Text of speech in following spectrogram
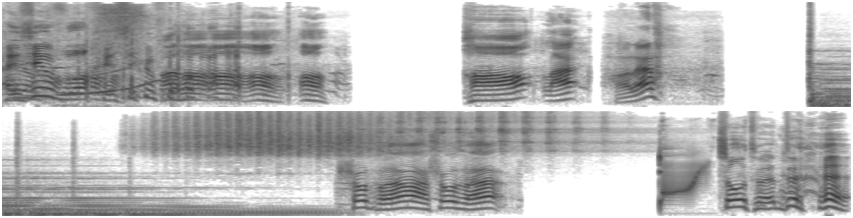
很幸福，很幸福。啊啊啊啊！好来，好来了，收臀啊，收臀，收臀，对。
